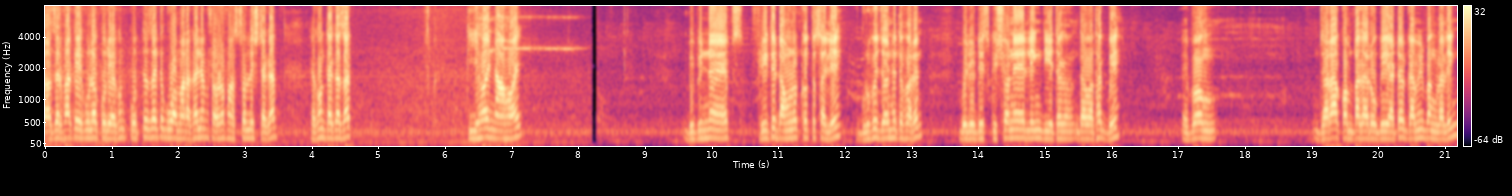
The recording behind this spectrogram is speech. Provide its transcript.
কাজের ফাঁকে এগুলো করি। এখন করতে যাই তো গোয়া মারা খাইলাম সবসময় পাঁচচল্লিশ টাকা। এখন দেখা যাক কি হয়, না হয়। বিভিন্ন অ্যাপস ফ্রিতে ডাউনলোড করতে চাইলে গ্রুপে জয়েন হতে পারেন। ভিডিও ডিসক্রিপশনে লিঙ্ক দিয়ে দেওয়া থাকবে। এবং যারা কম টাকায় রবি এয়ারটেল গ্রামীণ বাংলা লিঙ্ক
